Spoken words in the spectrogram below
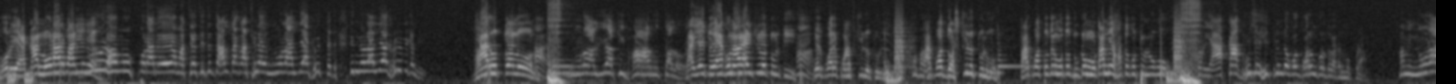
তোর একা নোড়ার বাড়ি নে। মুখ পোড়া রে, আমার চেঁচিতে নোড়া লিয়া ঘুরতেছে। তুই নোড়া লিয়া ঘুরবি কেন? ভার উত্তোলন। হ্যাঁ এই তো এখন আড়াই কিলো তুলতি। হ্যাঁ। এরপরে পাঁচ কিলো তুলবো। তারপর দশ কিলো তুলবো। তারপর তোদের মতো দুটো মোটা মেয়ে হাতে করে তুলবো। তোর একা ঘুষে হৃৎপিণ্ড গরম করে দেবে মুখ পোড়া আমি নোড়া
